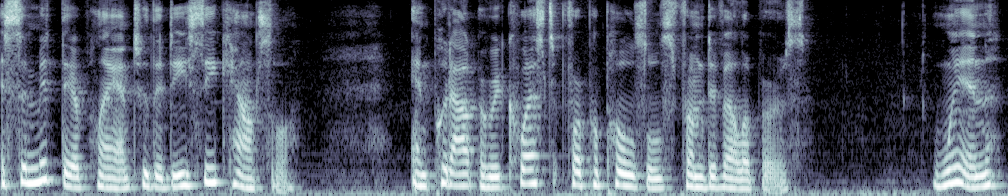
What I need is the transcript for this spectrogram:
is submit their plan to the DC Council and put out a request for proposals from developers. When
